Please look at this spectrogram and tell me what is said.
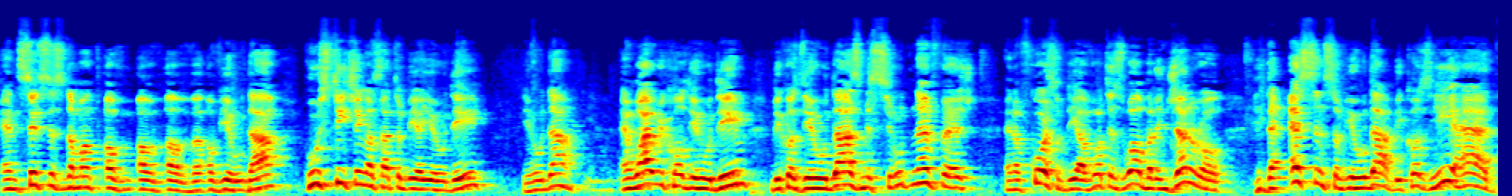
And since this is the month of, of, of, of Yehuda, who's teaching us how to be a Yehudi? Yehuda. And why we called Yehudim? Because Yehuda's Mesirut Nefesh, and of course of the Avot as well, but in general, the essence of Yehuda, because he had,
